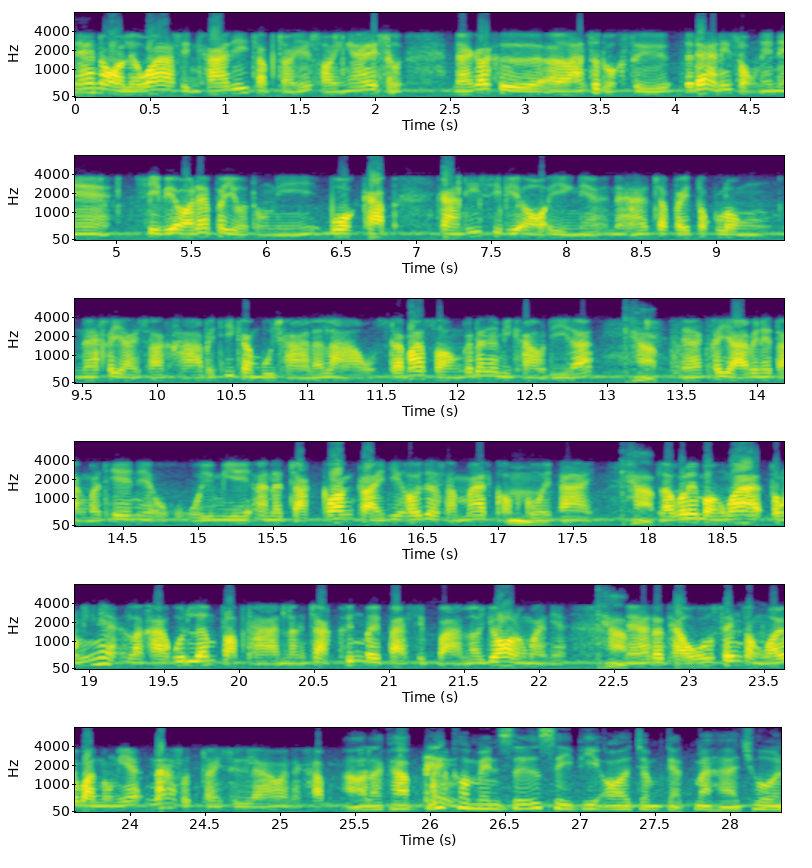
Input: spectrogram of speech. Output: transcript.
แน่นอนเลยว่าสินค้าที่จับจ่ายใช้สอยง่ายที่สุดนะก็คือเอ่อร้านสะดวกซื้อจะได้อันนี้ส่งส์แน่ๆ CPO ได้ประโยชน์ตรงนี้ บวกกับการที่ CPO เองเนี่ยนะฮะจะไปตกลงนะขยายสาขาไปที่กัมพูชาและลาวแต่มาสองก็น่าจะมีข่าวดีแล้วครับนะขยายไปในต่างประเทศเนี่ยโอ้โหยังมีอาณาจักรกว้างไกลที่เขาจะสามารถกอบโกยได้ครับเราก็เลยมองว่าตรงนี้เนี่ยราคาหุ้นเริ่มปรับฐานหลังจากขึ้นไป 80 บาทแล้วย่อลงมาเนี่ยครับนะแถวๆเส้น 200 วันตรงเนี้ยน่าสนใจซื้อแล้วนะครับ เอาละครับเล c คอมเมนต์ซื้อ CPO จำกัดมหาชน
